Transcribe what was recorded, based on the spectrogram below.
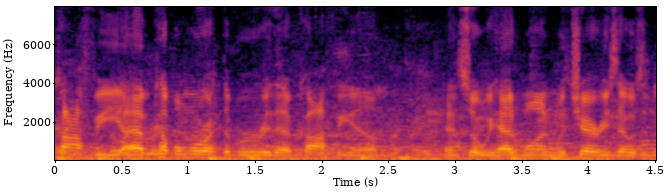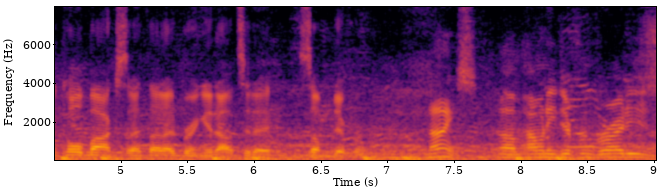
coffee. I have a couple more at the brewery that have coffee in them, and so we had one with cherries that was in the cold box. And I thought I'd bring it out today, something different. Nice. Um, how many different varieties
